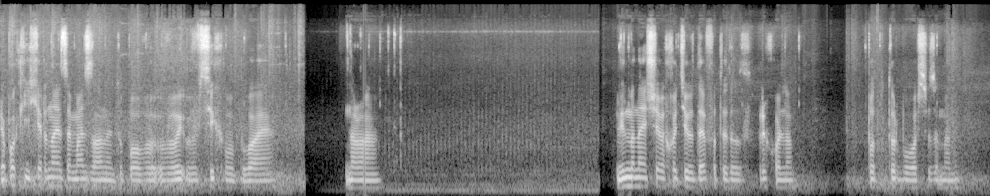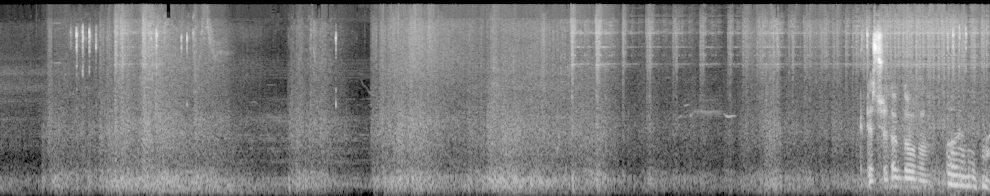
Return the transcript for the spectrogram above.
Я поки херною займаюсь зелений, тупо в, в, в всіх вибиває. Нормально. Він мене ще хотів дефати тут, прикольно. Потурбувався за мене. Капець, що так довго? Ой, не знаю.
